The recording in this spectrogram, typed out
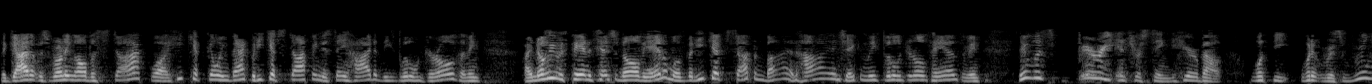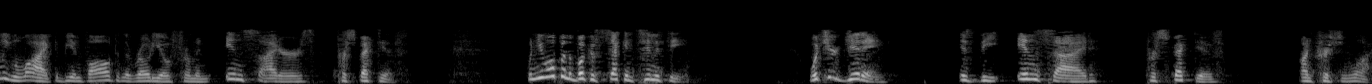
The guy that was running all the stock, well, he kept going back, but he kept stopping to say hi to these little girls. I mean, I know he was paying attention to all the animals, but he kept stopping by and hi and shaking these little girls' hands. I mean, it was very interesting to hear about what the what it was really like to be involved in the rodeo from an insider's perspective. When you open the book of Second Timothy, what you're getting is the inside perspective on Christian life.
